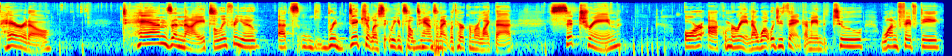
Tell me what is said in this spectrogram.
Peridot, Tanzanite. Only for you. That's ridiculous we can sell mm -hmm. tanzanite with Herkimer like that. Citrine or aquamarine. Now, what would you think? I mean, two, 150,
